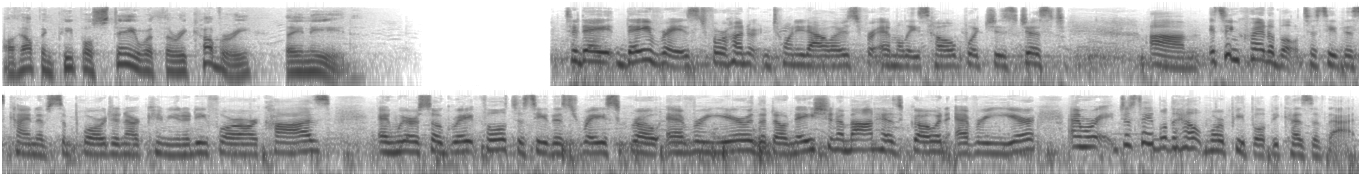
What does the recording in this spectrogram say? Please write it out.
while helping people stay with the recovery they need. Today they've raised $420 for Emily's Hope, which is just um, it's incredible to see this kind of support in our community for our cause, and we are so grateful to see this race grow every year. The donation amount has grown every year, and we're just able to help more people because of that.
